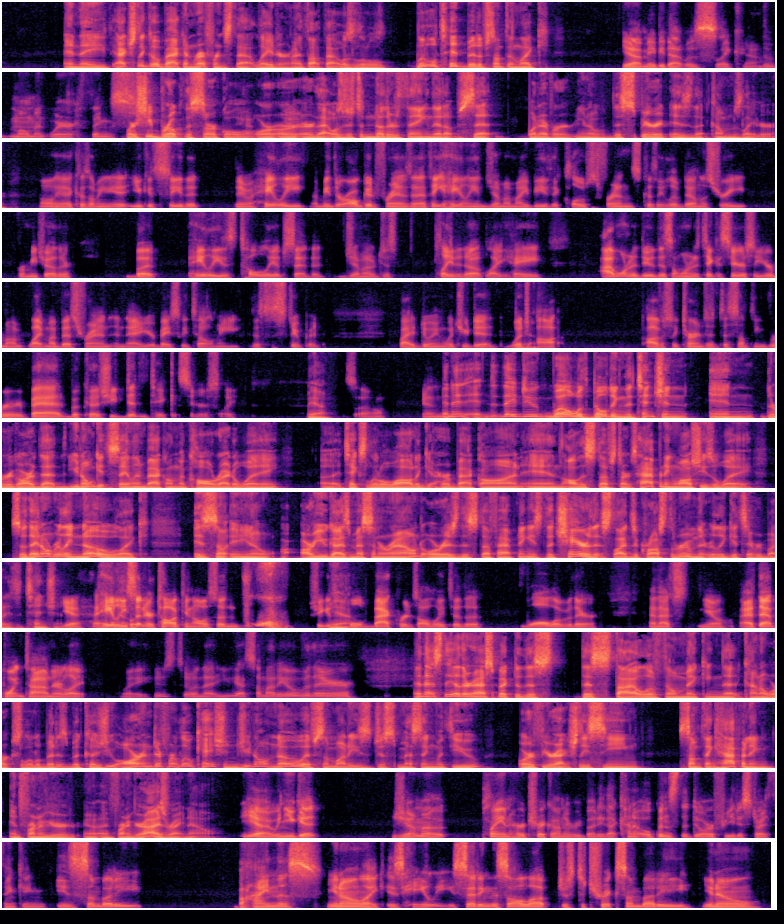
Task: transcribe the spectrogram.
and they actually go back and reference that later, and I thought that was a little little tidbit of something like yeah maybe that was like Yeah. the moment where things where she broke the circle Yeah. or, or or that was just another thing that upset whatever you know the spirit is that comes later Oh yeah, because I mean, it, you could see that you know Haley. I mean, they're all good friends, and I think Haley and Gemma might be the close friends because they live down the street from each other. But Haley is totally upset that Gemma just played it up like, "Hey, I want to do this. I wanted to take it seriously. You're my like my best friend, and now you're basically telling me this is stupid by doing what you did, which o- obviously turns into something very bad because she didn't take it seriously. Yeah. So and, and it, it, they do well with building the tension in the regard that you don't get Seylan back on the call right away uh, it takes a little while to get her back on and all this stuff starts happening while she's away so they don't really know like is some you know are you guys messing around or is this stuff happening it's the chair that slides across the room that really gets everybody's attention Yeah, Haley's sitting there talking. All of a sudden, she gets Yeah. pulled backwards all the way to the wall over there, and that's you know at that point in time they're like, "Wait, who's doing that? You got somebody over there?" And that's the other aspect of this this style of filmmaking that kind of works a little bit is because you are in different locations. You don't know if somebody's just messing with you or if you're actually seeing something happening in front of your in front of your eyes right now. yeah when you get gemma playing her trick on everybody that kind of opens the door for you to start thinking is somebody behind this you know like is haley setting this all up just to trick somebody you know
